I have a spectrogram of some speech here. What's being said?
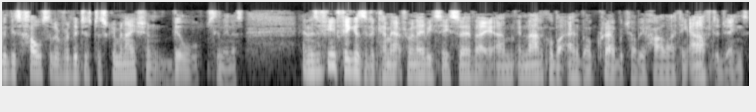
with this whole sort of religious discrimination bill silliness. And there's a few figures that have come out from an ABC survey um, in an article by Annabel Crabb, which I'll be highlighting after Jean's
